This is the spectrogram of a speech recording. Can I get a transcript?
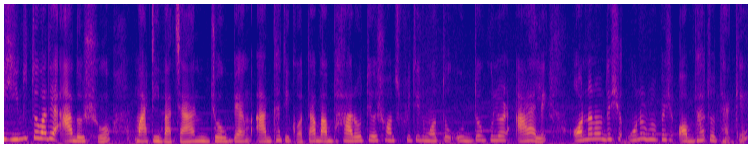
হিন্দুত্ববাদী আদর্শ মাটি বাঁচান, যোগব্যায়াম, আধ্যাত্মিকতা বা ভারতীয় সংস্কৃতির মতো উদ্যোগগুলোর আড়ালে অন্যান্য দেশে অনুপ্রবেশ অব্যাহত থাকে,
